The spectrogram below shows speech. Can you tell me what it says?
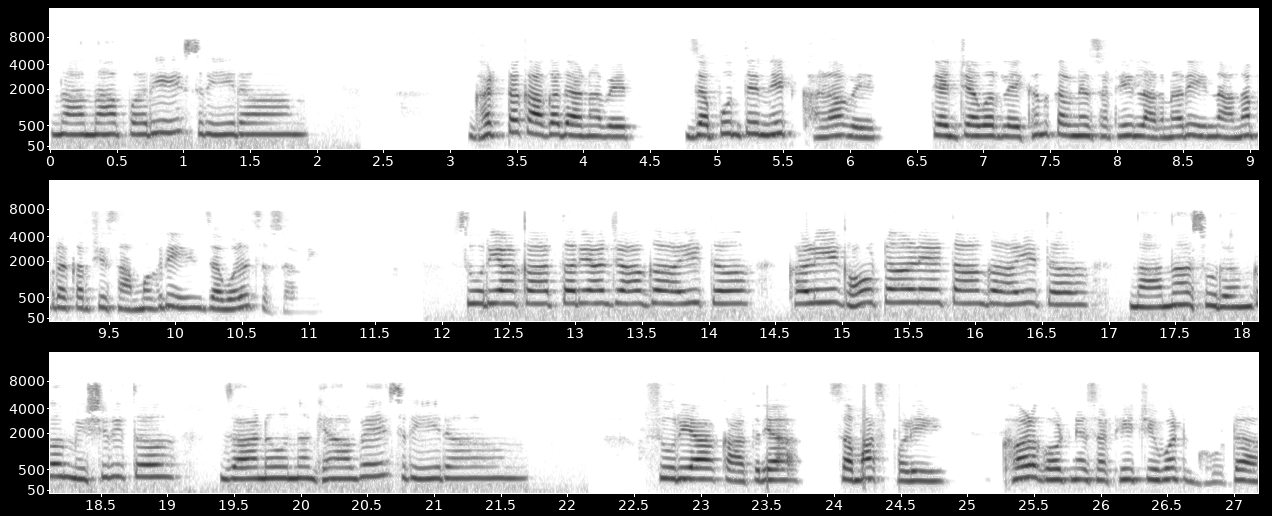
नाना परी श्रीराम. घट्ट कागद आणावेत जपून ते नीट खळावेत. त्यांच्यावर लेखन करण्यासाठी लागणारी नाना प्रकारची सामग्री जवळच असावी. सूर्या कातर्या जागायित खळी घोटाळे तागायत. नाना सुरंग मिश्रित जाणून घ्यावे श्रीराम. सूर्या कातऱ्या समास फळी खळ घोटण्यासाठी चिवट घोटा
